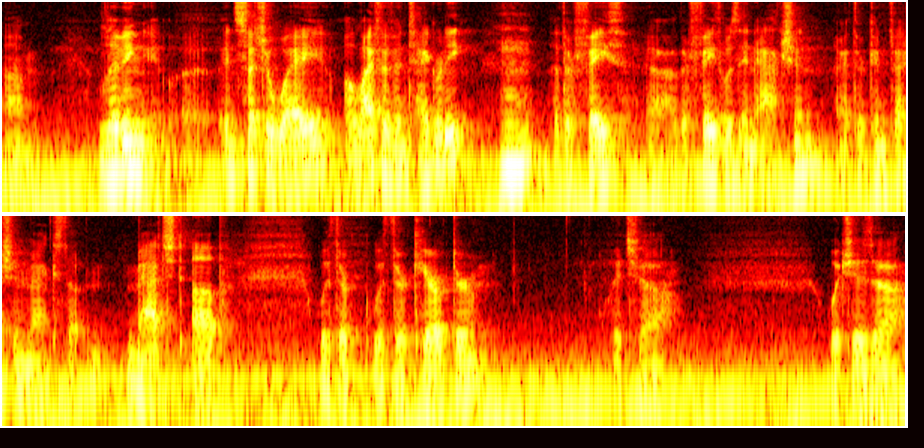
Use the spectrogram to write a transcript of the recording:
um, living uh, in such a way, a life of integrity, Mm-hmm. that their faith, uh, their faith was in action, right? their confession matched up, matched up with their with their character, which uh, which is uh,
